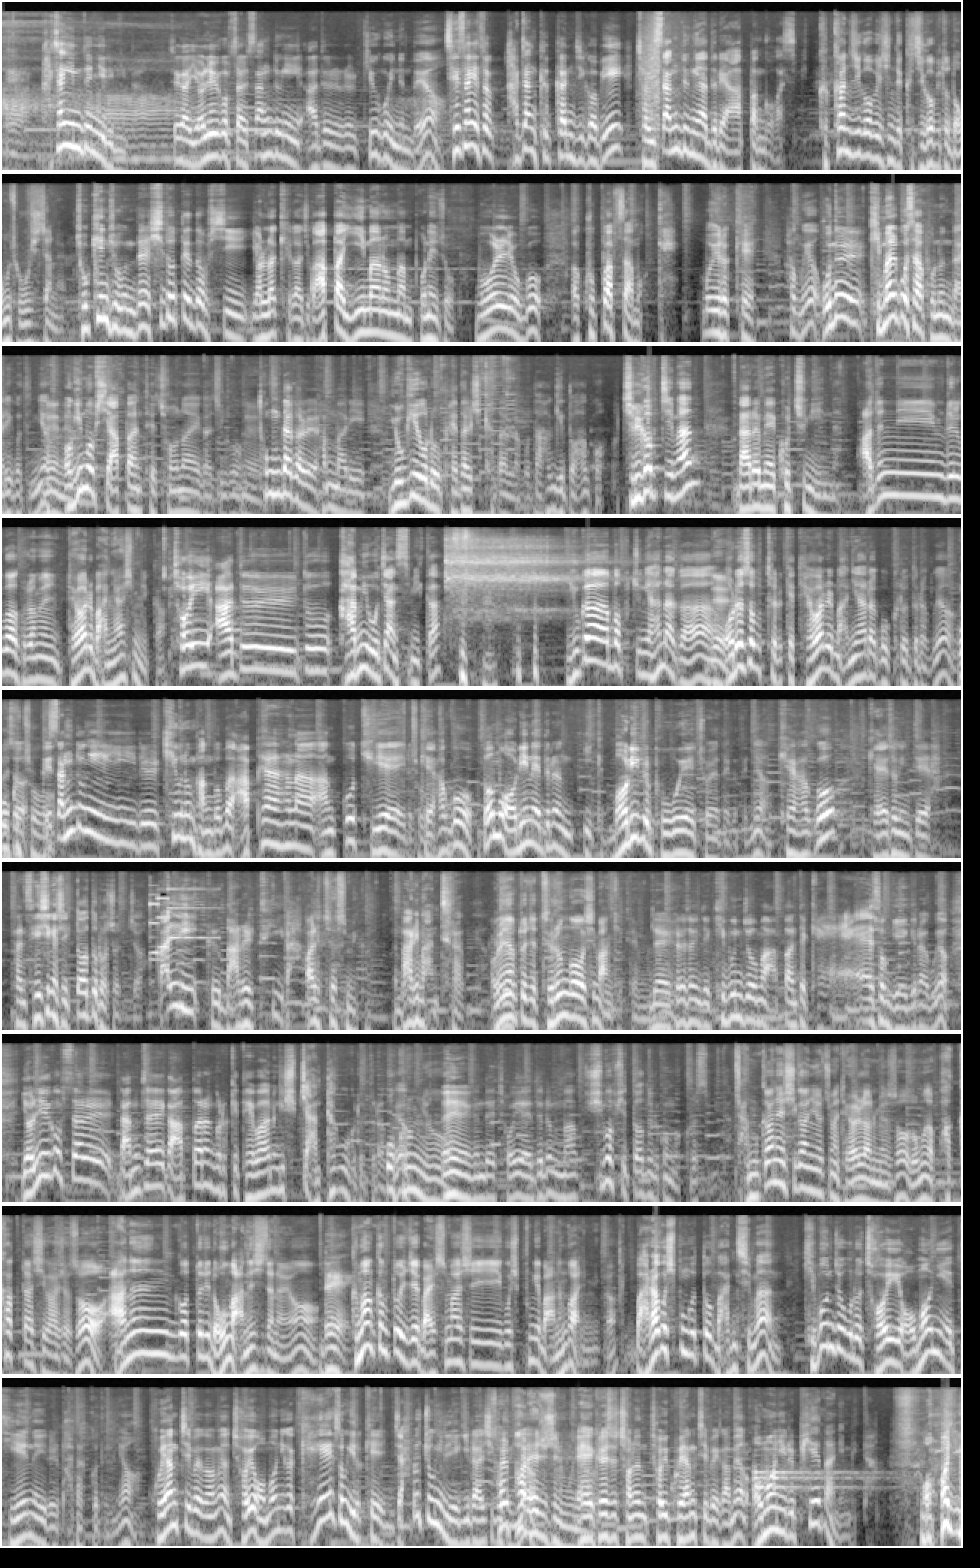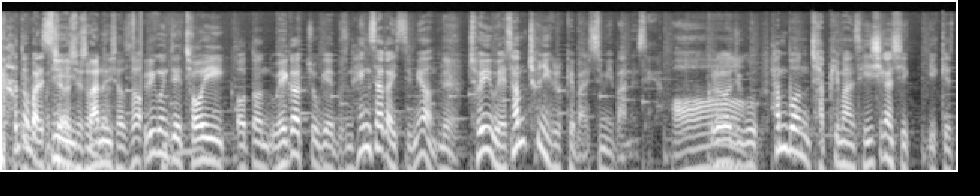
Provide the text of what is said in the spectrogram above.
네, 가장 힘든 일입니다. 아. 제가 17살 쌍둥이 아들을 키우고 있는데요. 세상에서 가장 극한 직업이 저희 쌍둥이 아들의 아빠인 것 같습니다. 극한 직업이신데 그 직업이 또 너무 좋으시잖아요. 좋긴 좋은데 시도 때도 없이 연락해가지고 아빠 2만 원만 보내줘. 뭐 하려고 어, 국밥 사 먹게. 뭐 이렇게 하고요. 오늘 기말고사 보는 날이거든요. 네네. 어김없이 아빠한테 전화해가지고 네. 통닭을 한 마리 요기요로 배달시켜달라고 다 하기도 하고 즐겁지만 나름의 고충이 있는 아드님들과 그러면 대화를 많이 하십니까? 저희 아들도 감이 오지 않습니까? 육아법 중에 하나가 네. 어려서부터 이렇게 대화를 많이 하라고 그러더라고요. 그래서 그쵸. 그 쌍둥이를 키우는 방법은 앞에 하나 안고 뒤에 이렇게 하고 너무 어린 애들은 이렇게 머리를 보호해 줘야 되거든요. 이렇게 하고 계속 이제 한 세시간씩 떠들어 줬죠. 빨리 그 말을 트이라. 빨리 튀었습니까? 말이 많더라고요. 왜냐면 또 이제 들은 것이 많기 때문에. 네, 그래서 이제 기분 좋으면 아빠한테 계속 얘기를 하고요. 17살 남자애가 아빠랑 그렇게 대화하는 게 쉽지 않다고 그러더라고요. 어, 그럼요. 네, 근데 저희 애들은 막 쉼없이 떠들고 막 그렇습니다. 잠깐의 시간이었지만 대화를 나누면서 너무나 박학다식 하셔서 아는 것들이 너무 많으시잖아요. 네. 그만큼 또 이제 말씀하시고 싶은 게 많은 거 아닙니까? 말하고 싶은 것도 많지만 기본적으로 저희 어머니의 DNA를 받았거든요. 고향집에 가면 저희 어머니가 계속 이렇게 이제 하루 종일 얘기를 하시거든요. 설파를 해주시는군요. 네, 그래서 저는 저희 고향집에 가면 어머니를 피해 다닙니다. 어머니가 또 말씀이 아, 죄송합니다. 많으셔서 그리고 이제 저희 어떤 외가 쪽에 무슨 행사가 있으면 네. 저희 외삼촌이 그렇게 말씀이 많으세요. 아. 그래가지고 한 번 잡히면 한 3시간씩 이렇게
